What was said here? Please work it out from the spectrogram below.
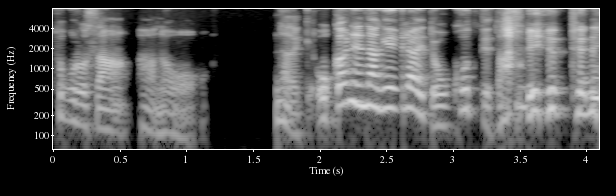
所さん、あの、なんだっけ、お金投げられて怒ってたって言ってね。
